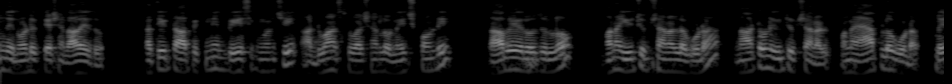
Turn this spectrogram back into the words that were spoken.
ఉంది. నోటిఫికేషన్ రాలేదు. ప్రతి టాపిక్ని బేసిక్ నుంచి అడ్వాన్స్డ్ వర్షన్లో నేర్చుకోండి. రాబోయే రోజుల్లో మన యూట్యూబ్ ఛానల్లో కూడా నాట్ ఓన్లీ యూట్యూబ్ ఛానల్ మన యాప్లో కూడా ప్లే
